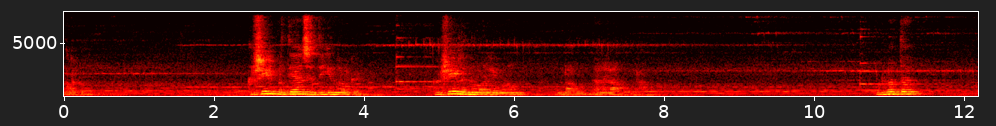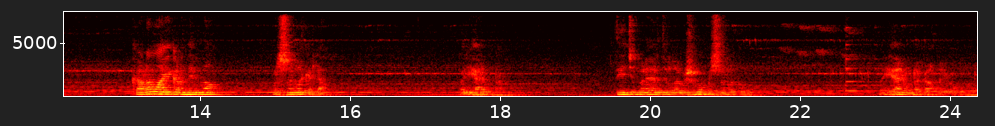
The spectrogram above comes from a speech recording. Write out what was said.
നടക്കും. കൃഷിയിൽ പ്രത്യേകം ശ്രദ്ധിക്കുന്നവർക്ക് കൃഷിയിൽ നിന്ന് വളരെ ഗുണം ഉണ്ടാകും ധനലാഭം ഉണ്ടാകും കുടുംബത്ത് കടമായി കടന്നിരുന്ന പ്രശ്നങ്ങൾക്കെല്ലാം പരിഹാരമുണ്ടാകും പ്രത്യേകിച്ചും മലയാളത്തിലുള്ള വിഷമ പ്രശ്നങ്ങൾക്കും പരിഹാരം ഉണ്ടാക്കാനുള്ള യോഗമുണ്ട്.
